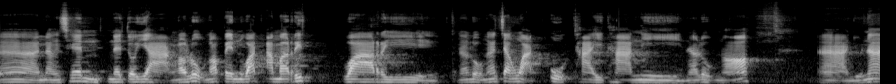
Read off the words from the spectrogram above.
อ่าอย่างเช่นในตัวอย่างเราลูกเนาะเป็นวัดอมฤตวารี นะลูกนะจังหวัดอุทัยธานีนะลูกเนาะอ่าอยู่หน้า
